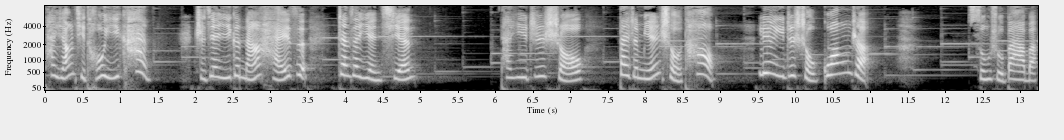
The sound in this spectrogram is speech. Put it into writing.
他仰起头一看。只见一个男孩子站在眼前，他一只手戴着棉手套，另一只手光着。松鼠爸爸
